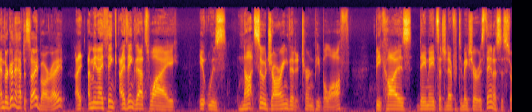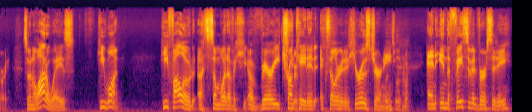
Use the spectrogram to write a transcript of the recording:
and they're going to have to sidebar, right? I, I mean, I think I think that's why it was not so jarring that it turned people off because they made such an effort to make sure it was Thanos' story. So in a lot of ways, he won. He followed a somewhat of a, a very truncated, accelerated hero's journey. That's really cool. Mm-hmm. And in the face of adversity,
